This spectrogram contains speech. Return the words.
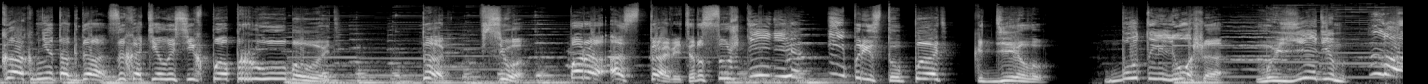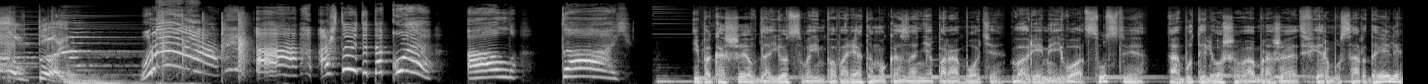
Как мне тогда захотелось их попробовать! Так, все, пора оставить рассуждения и приступать к делу Бутылеша, мы едем на Алтай! ура! А, а что это такое? Алтай И пока шеф дает своим поварятам указания по работе во время его отсутствия, а Бутылеша воображает ферму Сардели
